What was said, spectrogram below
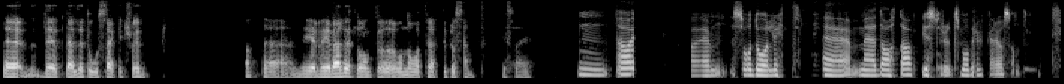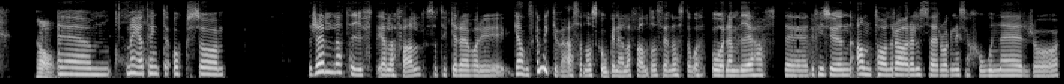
det, det, är ett väldigt osäkert skydd. Att, eh, vi, vi, är väldigt långt att, att nå 30 procent i Sverige. Mm, ja, så dåligt eh, med data just för småbrukare och sånt. Ja. Ehm, men jag tänkte också relativt i alla fall så tycker jag det har varit ganska mycket väsen av skogen i alla fall de senaste åren. Vi har haft, eh, det finns ju en antal rörelser, organisationer och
